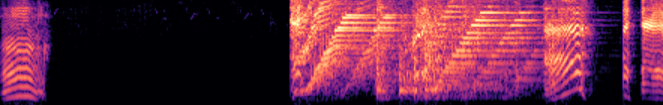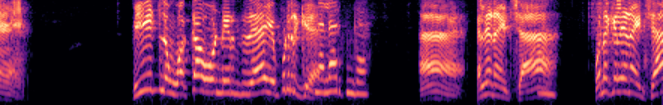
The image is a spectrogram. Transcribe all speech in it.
ம். ஆ? வீட்டுல அக்கா ஒண்ணு இருந்ததே எப்படி இருக்கு நல்லா இருக்குங்க கல்யாணம் ஆயிடுச்சா உனக்கு கல்யாணம் ஆயிடுச்சா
